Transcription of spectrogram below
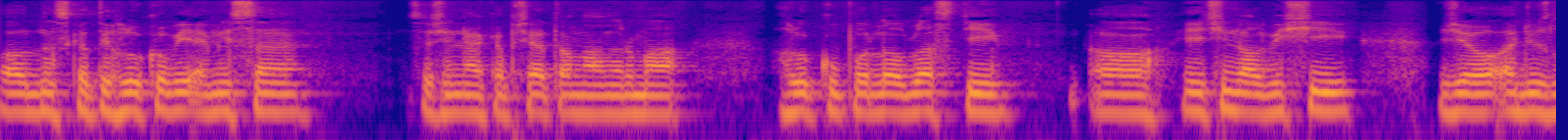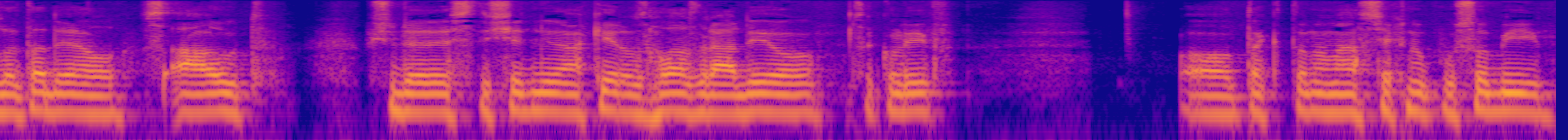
a dneska ty hlukové emise, což je nějaká přijatelná norma hluku podle oblasti, je čím dál vyšší, že jo, ať už z letadel, z aut, všude je slyšet nějaký rozhlas, rádio, cokoliv, tak to na nás všechno působí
